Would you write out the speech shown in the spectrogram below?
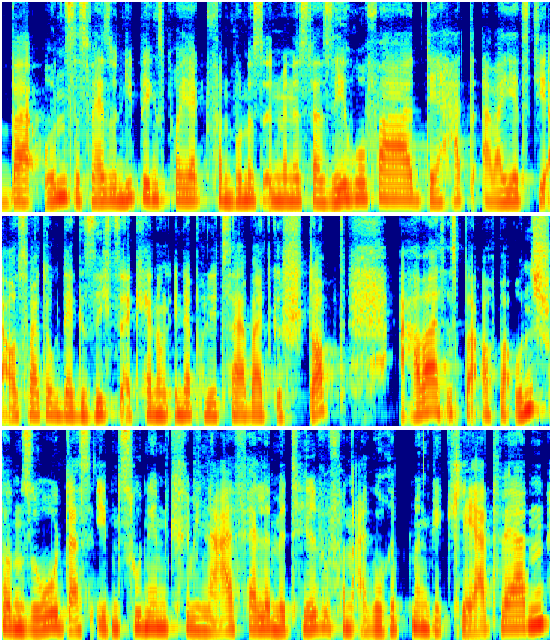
Bei uns, das war so ein Lieblingsprojekt von Bundesinnenminister Seehofer, der hat aber jetzt die Ausweitung der Gesichtserkennung in der Polizeiarbeit gestoppt. Aber es ist auch bei uns schon so, dass eben zunehmend Kriminalfälle mit Hilfe von Algorithmen geklärt werden.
